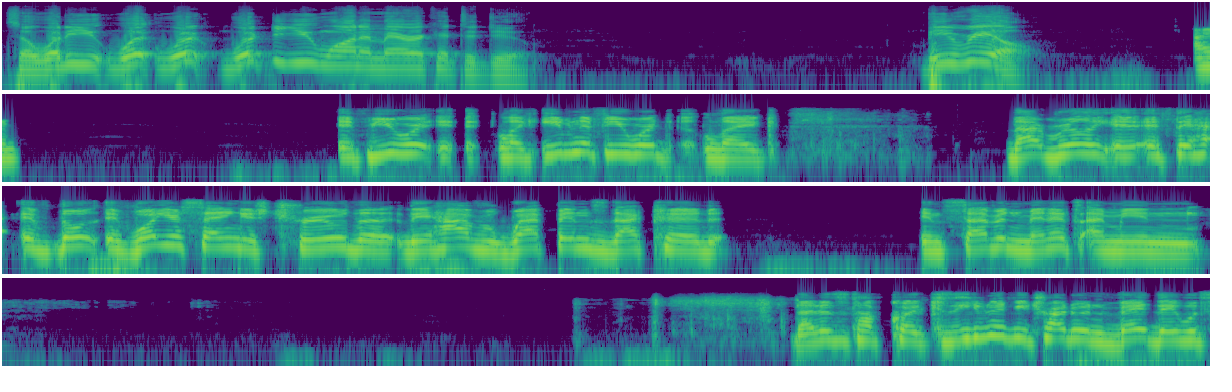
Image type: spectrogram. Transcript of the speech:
So what do you what what what do you want America to do? Be real. I if you were like even if you were like that really if they if those if what you're saying is true the they have weapons that could in 7 minutes I mean That is a tough question because even if you try to invade, they would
